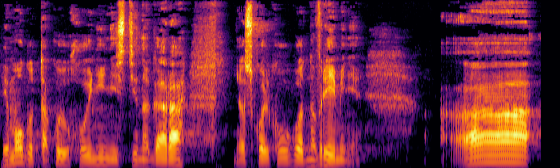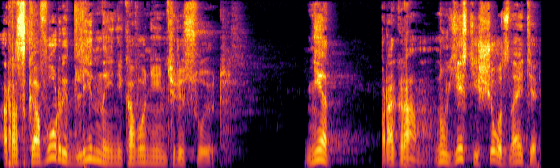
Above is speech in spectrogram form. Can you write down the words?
и могут такую хуйню нести на гора сколько угодно времени. А разговоры длинные никого не интересуют. Нет программ. Ну, есть еще, вот знаете,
